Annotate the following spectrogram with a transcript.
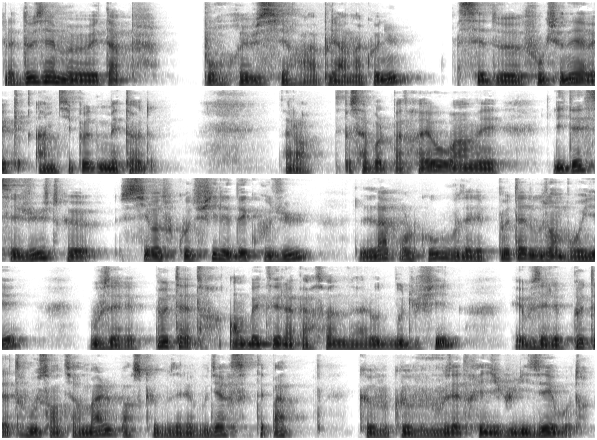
La deuxième étape pour réussir à appeler un inconnu, c'est de fonctionner avec un petit peu de méthode. Alors, ça vole pas très haut, hein, mais l'idée c'est juste que si votre coup de fil est décousu, là pour le coup, vous allez peut-être vous embrouiller, vous allez peut-être embêter la personne à l'autre bout du fil, et vous allez peut-être vous sentir mal parce que vous allez vous dire que c'était pas que, vous vous êtes ridiculisé ou autre.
